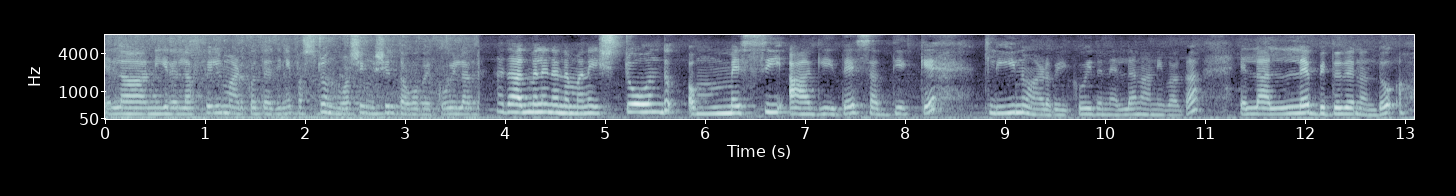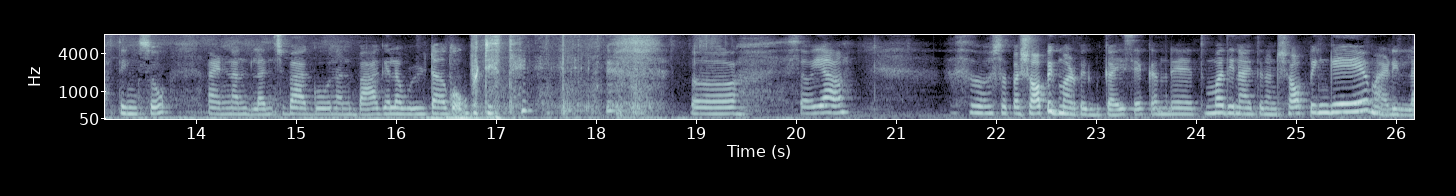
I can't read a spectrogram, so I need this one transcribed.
ಎಲ್ಲ ನೀರೆಲ್ಲ ಫಿಲ್ ಮಾಡ್ಕೊತಾ ಇದ್ದೀನಿ. ಫಸ್ಟ್ ಒಂದು ವಾಷಿಂಗ್ ಮಿಷಿನ್ ತೊಗೋಬೇಕು. ಇಲ್ಲ ಅದಾದಮೇಲೆ ನನ್ನ ಮನೆ ಇಷ್ಟೊಂದು ಮೆಸ್ಸಿ ಆಗಿದೆ ಸದ್ಯಕ್ಕೆ. ಕ್ಲೀನು ಮಾಡಬೇಕು. ಇದನ್ನೆಲ್ಲ ನಾನಿವಾಗ ಎಲ್ಲ ಅಲ್ಲೇ ಬಿದ್ದಿದೆ ನಂದು. ಥಿಂಗ್ಸು ಆ್ಯಂಡ್ ನನ್ನ ಲಂಚ್ ಬ್ಯಾಗು ನನ್ನ ಬ್ಯಾಗೆಲ್ಲ ಉಲ್ಟಾಗಿ ಹೋಗ್ಬಿಟ್ಟಿದ್ದೆ ಸೊ ಯಾ ಸೊ ಸ್ವಲ್ಪ ಶಾಪಿಂಗ್ ಮಾಡಬೇಕು ಗೈಸ್ ಯಾಕಂದರೆ ತುಂಬ ದಿನ ಆಯಿತು ನಾನು ಶಾಪಿಂಗೇ ಮಾಡಿಲ್ಲ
